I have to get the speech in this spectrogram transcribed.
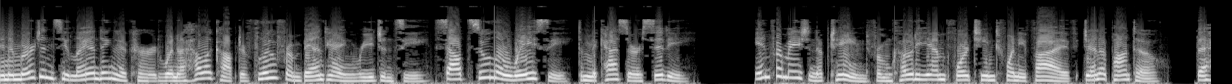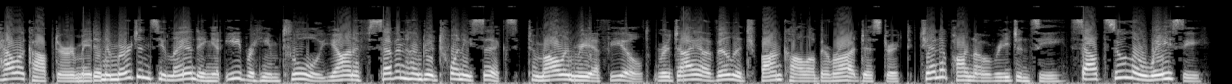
An emergency landing occurred when a helicopter flew from Bantaeng Regency, South Sulawesi, to Makassar City. Information obtained from Kodim 1425, Jeneponto. The helicopter made an emergency landing at Ibrahim Tulle Yonif 726, Tamalanrea Field, Rajaya Village, Bangkala Barat District, Jeneponto Regency, South Sulawesi.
